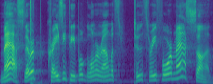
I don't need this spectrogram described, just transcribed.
Masks. There were crazy people going around with two, three, four masks on.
